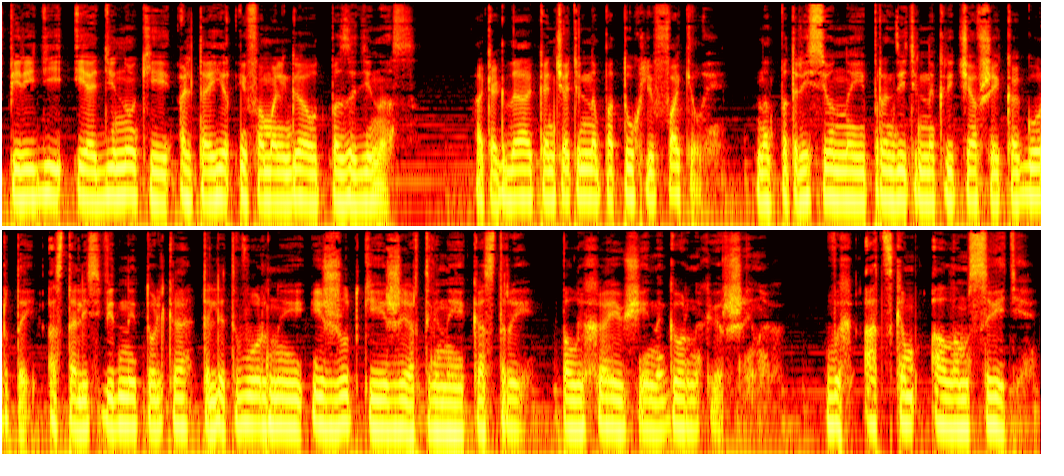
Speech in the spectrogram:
впереди и одинокие Альтаир и Фомальгаут позади нас. А когда окончательно потухли факелы, над потрясенной и пронзительно кричавшей когортой остались видны только тлетворные и жуткие жертвенные костры, полыхающие на горных вершинах. В их адском алом свете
